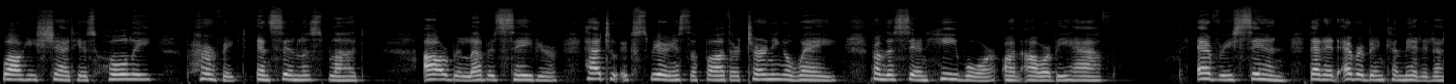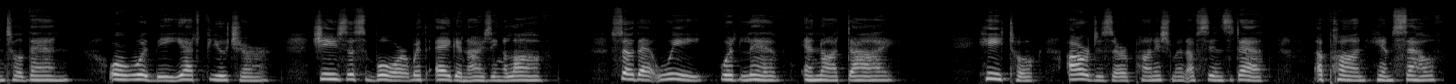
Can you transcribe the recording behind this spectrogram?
While he shed his holy, perfect, and sinless blood, our beloved Savior had to experience the Father turning away from the sin he bore on our behalf. Every sin that had ever been committed until then, or would be yet future, Jesus bore with agonizing love, so that we would live and not die. He took our deserved punishment of sin's death upon himself.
